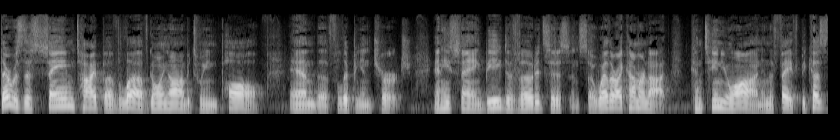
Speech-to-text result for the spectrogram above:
There was the same type of love going on between Paul and the Philippian church. And he's saying, be devoted citizens. So whether I come or not, continue on in the faith because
